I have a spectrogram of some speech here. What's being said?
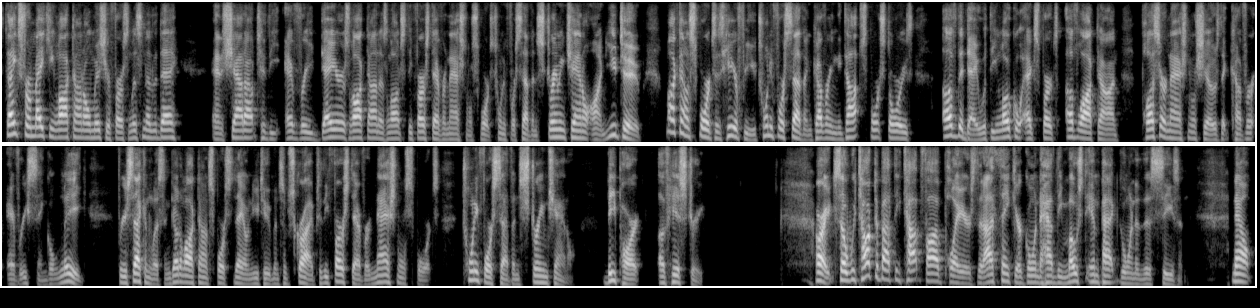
Thanks for making Locked On Ole Miss your first listen of the day. And shout out to the Everydayers. Locked On has launched the first ever national sports 24 7 streaming channel on YouTube. Locked On Sports is here for you 24 7, covering the top sports stories of the day with the local experts of Locked On, plus our national shows that cover every single league. For your second listen, go to Locked On Sports today on YouTube and subscribe to the first ever national sports 24 7 stream channel. Be part of history. All right. So we talked about the top five players that I think are going to have the most impact going into this season. Now,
